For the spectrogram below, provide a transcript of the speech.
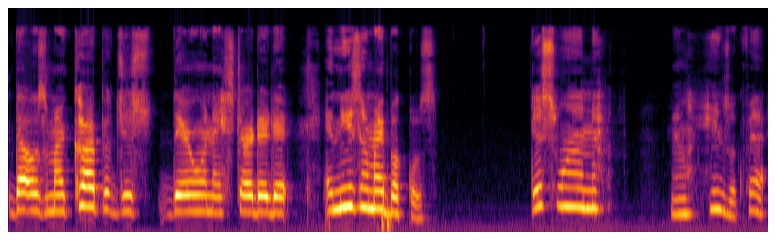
that was my carpet just there when I started it. And these are my buckles. This one my hands look fat.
